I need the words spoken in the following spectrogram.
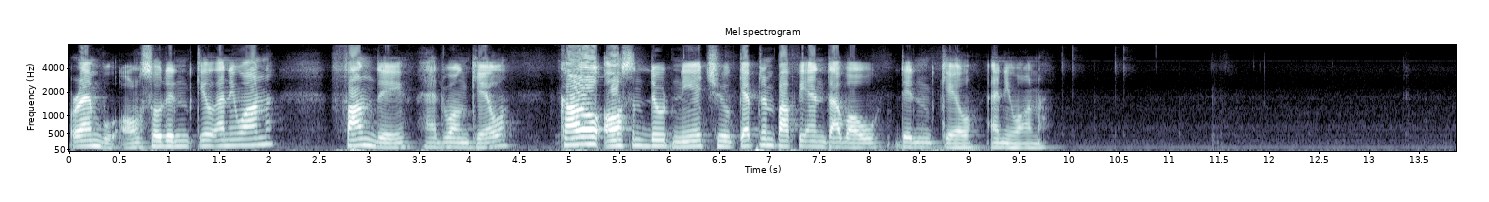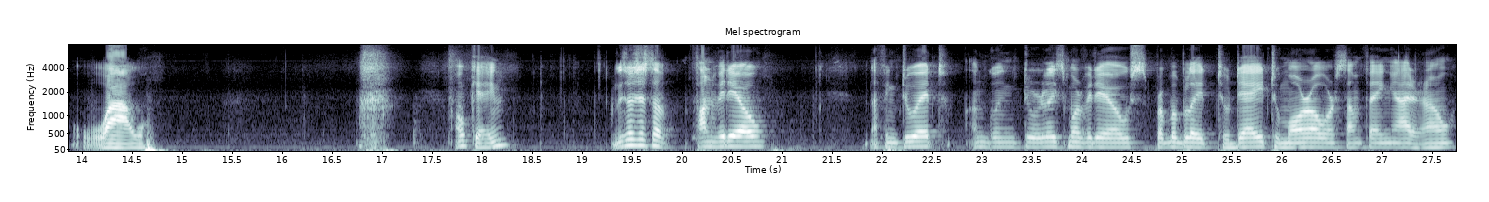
Ranboo also didn't kill anyone. Fundy had 1 kill. Karl, Austin Dude, Nietzsche, Captain Puffy and Tubbo didn't kill anyone. Wow. okay. This was just a fun video. Nothing to it. I'm going to release more videos probably today, tomorrow or something. I don't know.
